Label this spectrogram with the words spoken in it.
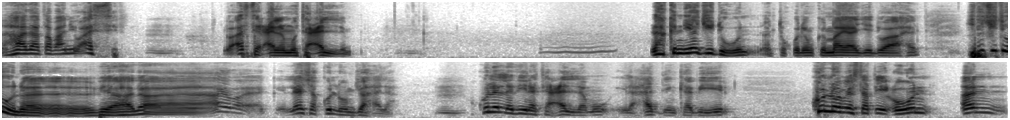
وهذا طبعا يؤثر يؤثر على المتعلم لكن يجدون أن تقول يمكن ما يجد واحد يجدون آه، في هذا آه، أيضا ليس كلهم جهلة. كل الذين تعلموا إلى حد كبير كلهم يستطيعون أن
